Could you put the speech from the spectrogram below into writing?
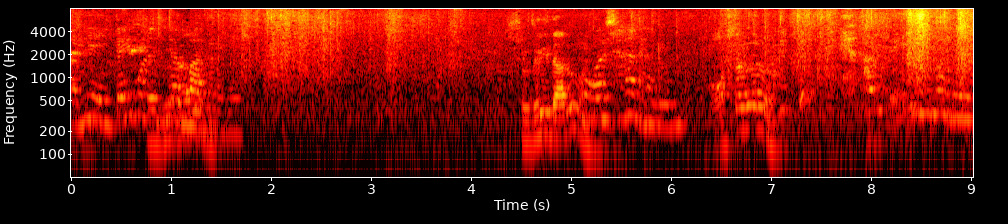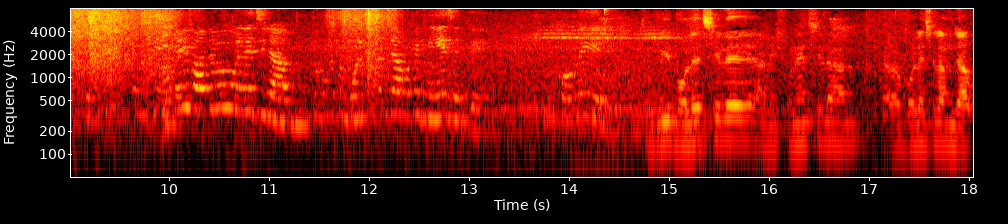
আমি এইটাই বলেছিলাম বানাবো শুধুই দারুণ? অসাধারণ। অসাধারণ? আমি তো এইগুলো বলেছি। আমি তো এটাই বানাবো বলেছিলাম। তোমাকে তো বলেছিলাম যে আমাকে নিয়ে যেতে। তুমি কবে গেলে তুমি বলেছিলে আমি শুনেছিলাম। তারপর বলেছিলাম যাব।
